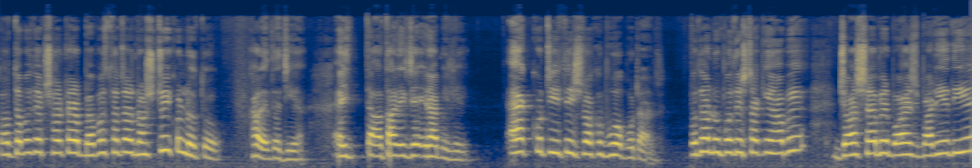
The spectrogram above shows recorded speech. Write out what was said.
তত্ত্বাবধায়ক সরকার ব্যবস্থাটা নষ্টই করল তো খালেদা জিয়া। এই তারিখ যে এরা মিলে। এক কোটি তেইশ লক্ষ ভুয়া ভোটার। প্রধান উপদেষ্টা কে হবে? জজ সাহেবের বয়স বাড়িয়ে দিয়ে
